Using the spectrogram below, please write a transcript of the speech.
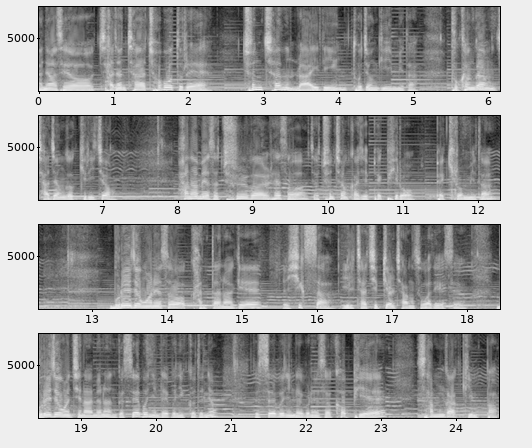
안녕하세요. 자전차 초보들의 춘천 라이딩 도전기입니다. 북한강 자전거 길이죠. 하남에서 출발해서 춘천까지 100km, 100km입니다. 물회정원에서 간단하게 식사 1차 집결 장소가 되겠어요. 물회정원 지나면은 그 세븐일레븐 있거든요. 그 세븐일레븐에서 커피에 삼각김밥,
